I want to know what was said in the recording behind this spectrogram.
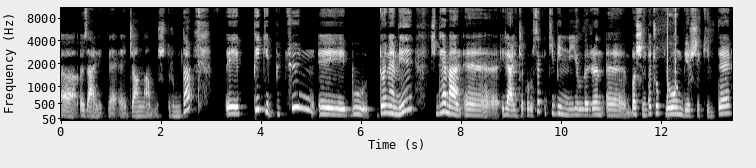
e, özellikle e, canlanmış durumda. E, Peki bütün e, bu dönemi şimdi hemen e, ilerleyecek olursak 2000'li yılların e, başında çok yoğun bir şekilde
